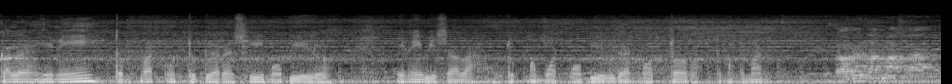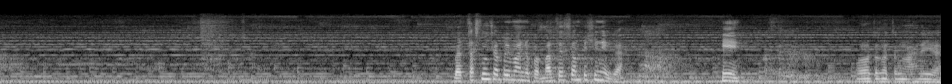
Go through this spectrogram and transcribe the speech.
kalau yang ini tempat untuk garasi mobil. Ini bisalah untuk memuat mobil dan motor, teman-teman. Tahunan lama kak. Batasnya sampai mana, Pak? Batas sampai sini kah? Nih. Oh, tengah-tengah nih ya.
